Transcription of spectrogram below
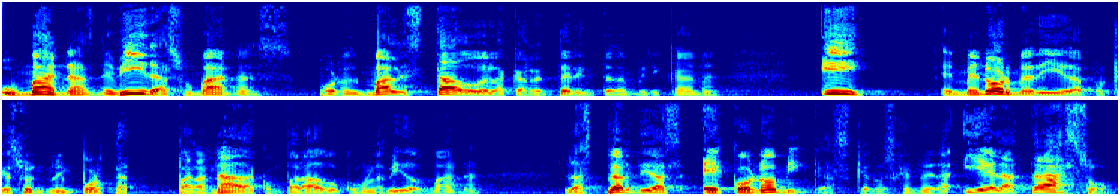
humanas, de vidas humanas, por el mal estado de la carretera interamericana y, en menor medida, porque eso no importa para nada comparado con la vida humana, las pérdidas económicas que nos genera y el atraso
